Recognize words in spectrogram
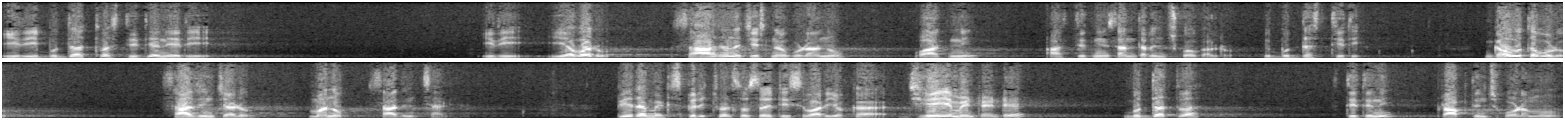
ఇది బుద్ధత్వ స్థితి అనేది. ఇది ఎవరు సాధన చేసినా కూడాను వాటిని ఆ స్థితిని సంతరించుకోగలరు. ఇది బుద్ధ స్థితి. గౌతముడు సాధించాడు మనం సాధించాలి. పిరమిడ్ స్పిరిచువల్ సొసైటీస్ వారి యొక్క ధ్యేయం ఏంటంటే బుద్ధత్వ స్థితిని ప్రాప్తించుకోవడము.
